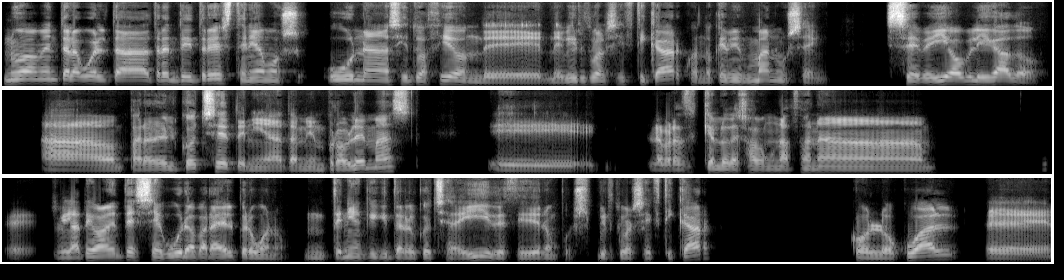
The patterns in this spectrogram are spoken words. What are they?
Nuevamente a la vuelta 33 teníamos una situación de, Virtual Safety Car cuando Kevin Manusen se veía obligado a parar el coche, tenía también problemas. Eh, la verdad es que lo dejaba en una zona eh, relativamente segura para él, pero bueno, tenían que quitar el coche de ahí y decidieron pues Virtual Safety Car. Con lo cual, eh,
